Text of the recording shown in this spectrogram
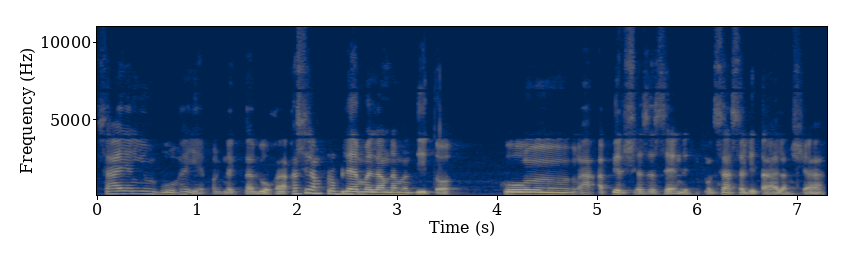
sayang yung buhay eh pag nagtago ka. Kasi ang problema lang naman dito, kung a-appear siya sa Senate, magsasalita lang siya.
